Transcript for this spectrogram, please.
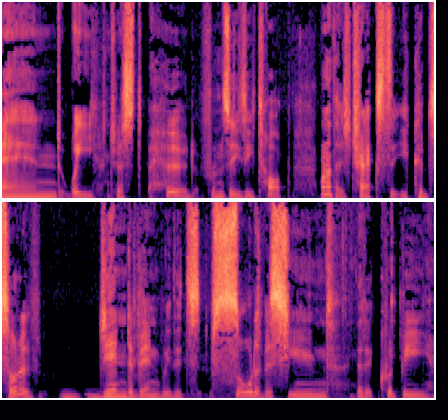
And we just heard from ZZ Top, one of those tracks that you could sort of gender bend with. It's sort of assumed that it could be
